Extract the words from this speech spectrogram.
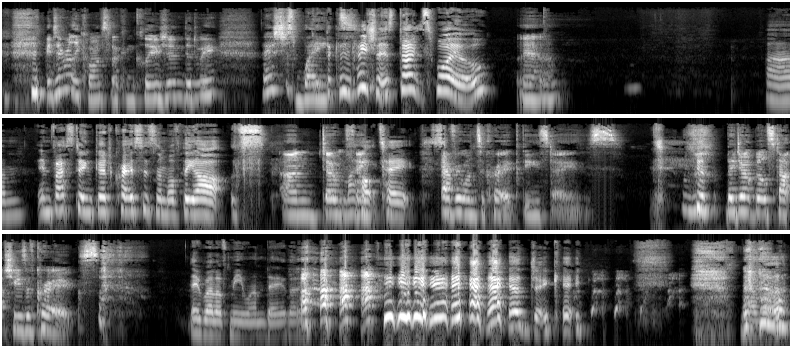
we didn't really come to a conclusion, did we? Let's just wait. the conclusion is don't spoil. yeah. Um, invest in good criticism of the arts. And don't My think hot takes. everyone's a critic these days. they don't build statues of critics. They will of me one day, though. I'm joking. Never.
